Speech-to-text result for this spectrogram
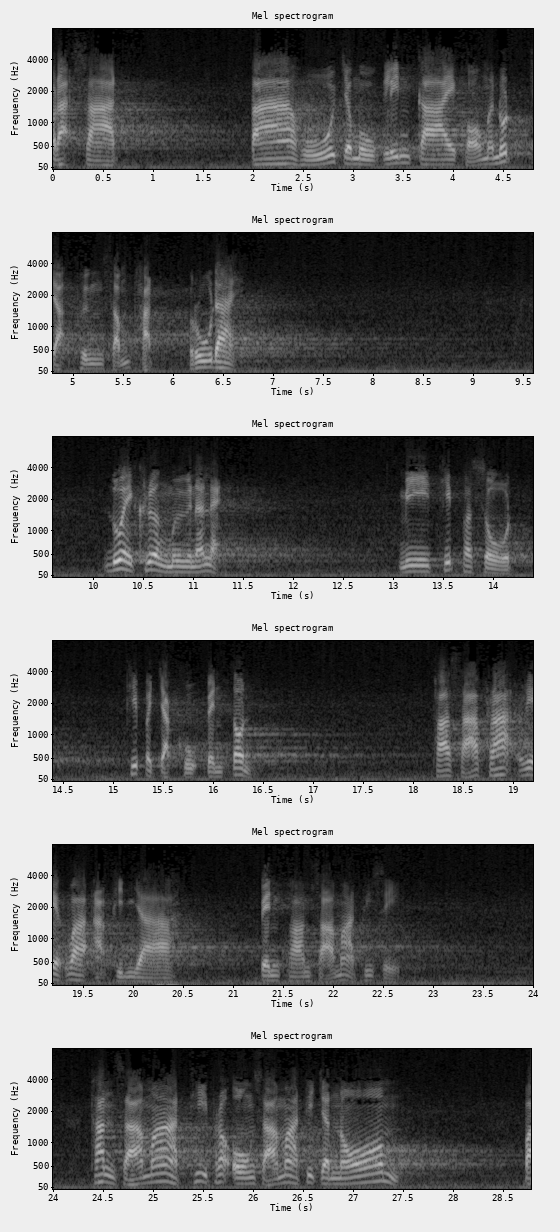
ประสาท ตาหูจมูกลิ้นกายของมนุษย์จะพึงสัมผัสรู้ได้ ด้วยเครื่องมือนั่นแหละ มีทิพสูตร ทิปจักขุเป็นต้น ภาษาพระเรียกว่าอภิญญา เป็นความสามารถพิเศษ ท่านสามารถที่พระองค์สามารถที่จะน้อม ไป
